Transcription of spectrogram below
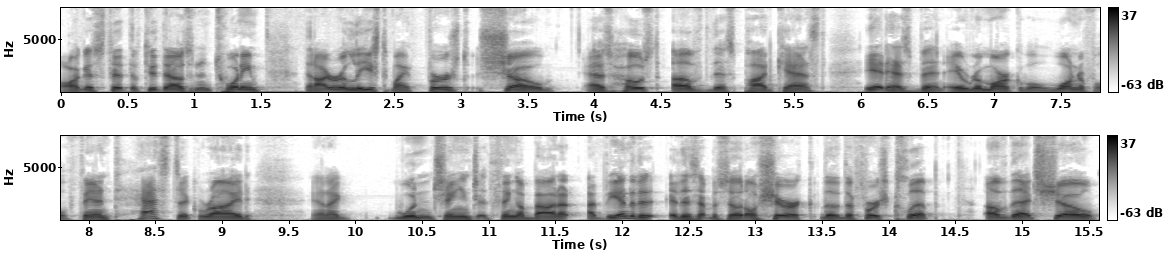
August 5th of 2020, that I released my first show as host of this podcast. It has been a remarkable, wonderful, fantastic ride, and I wouldn't change a thing about it. At the end of, the, of this episode, I'll share the, the first clip of that show,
